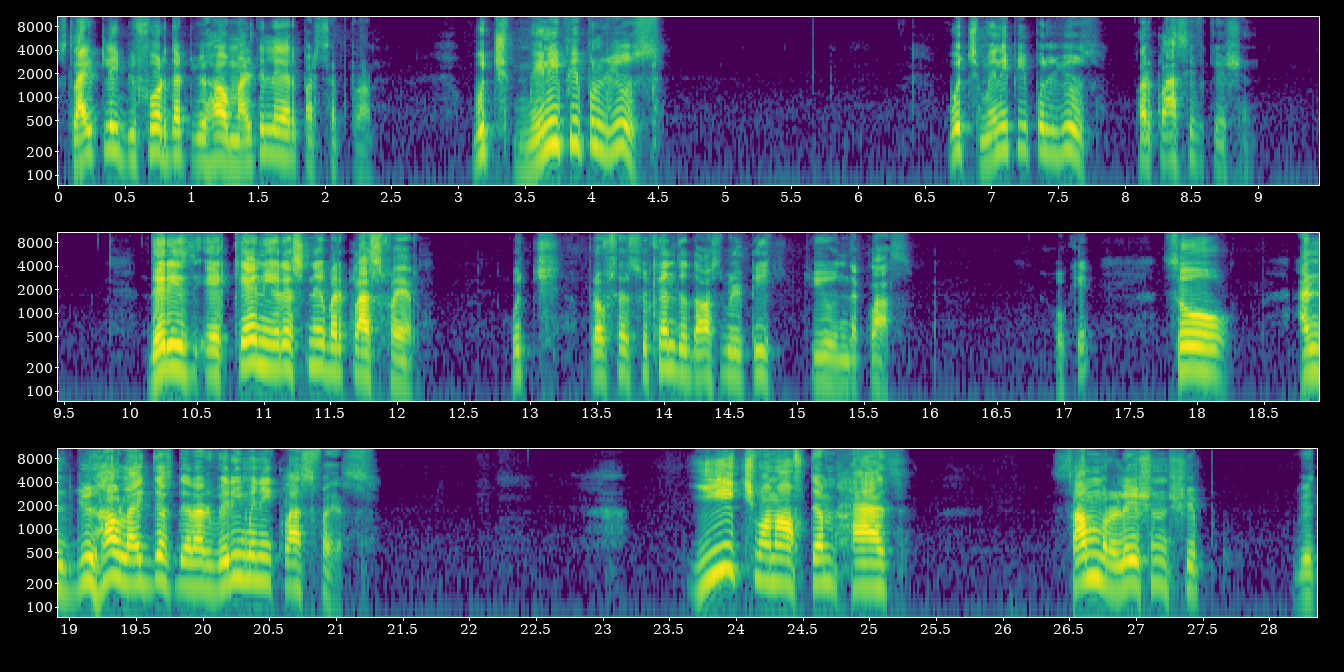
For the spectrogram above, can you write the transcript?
slightly before that you have multilayer perceptron which many people use which many people use for classification. There is a k nearest neighbor classifier which Professor Sukhendu Das will teach you in the class. Okay. So, and you have like this there are very many classifiers each one of them has some relationship with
